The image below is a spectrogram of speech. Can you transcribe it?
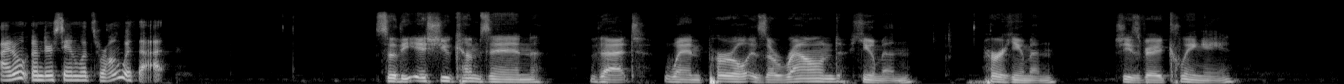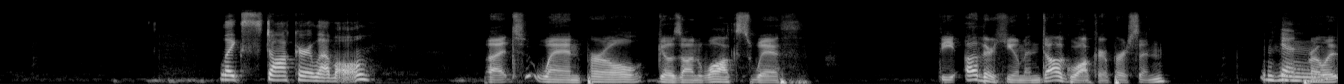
I don't understand what's wrong with that. So the issue comes in that when Pearl is around human, her human, she's very clingy. Like stalker level. But when Pearl goes on walks with the other human dog walker person, Mhm. Pearl,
